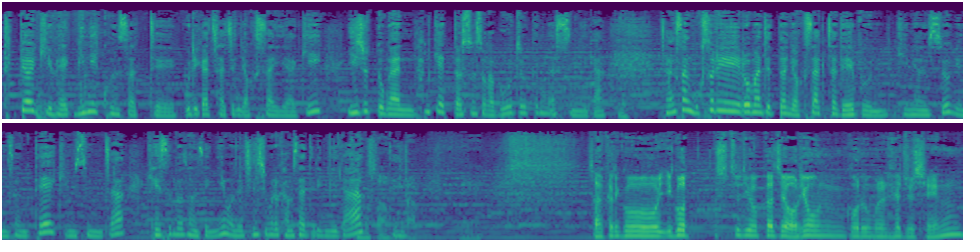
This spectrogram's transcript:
특별 기획 미니 콘서트 우리가 찾은 역사 이야기 2주 동안 함께했던 순서가 모두 끝났습니다. 자, 항상 목소리로만 듣던 역사학자 네 분 김현숙, 윤선태, 김순자, 계승호 선생님 오늘 진심으로 감사드립니다. 감사합니다. 네. 자 그리고 이곳 스튜디오까지 어려운 걸음을 해주신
